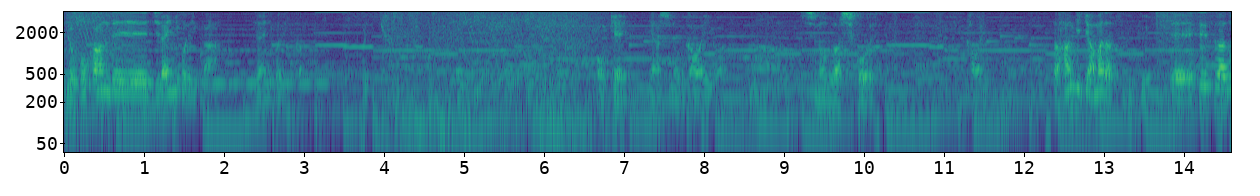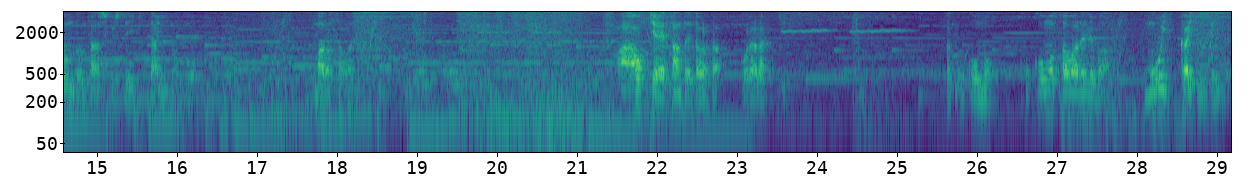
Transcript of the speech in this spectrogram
て。横間で地雷2個でいいかな。地雷2個でいいか。オッケー。いや忍かわいいわ。うん。忍は至高ですね。かわいい。さあ反撃はまだ続く、えー、SS はどんどん短縮していきたいのでまだ触る。ああオッケー。3体触れた。これはラッキー。さあここも。ここも触れればもう1回転いけるんだよ。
